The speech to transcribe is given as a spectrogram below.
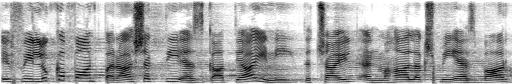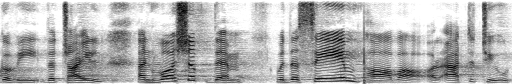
If we look upon Parashakti as Katyayani, the child, and Mahalakshmi as Bhargavi, the child, and worship them with the same bhava or attitude,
